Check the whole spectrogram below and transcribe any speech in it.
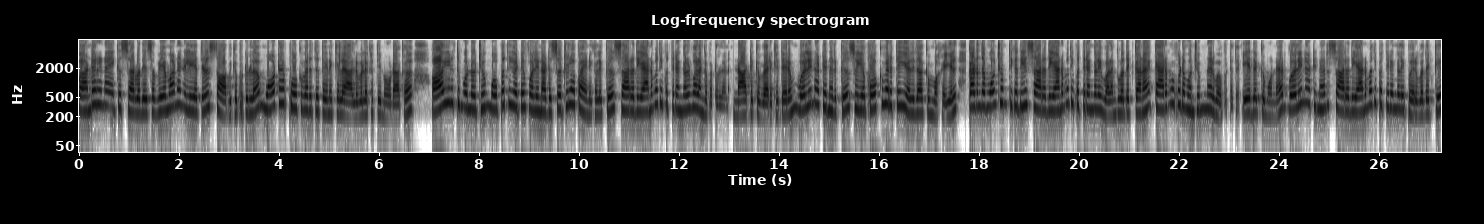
பண்டாரநாயக்க சர்வதேச விமான நிலையத்தில் ஸ்தாபிக்கப்பட்டுள்ள மோட்டார் போக்குவரத்து திணைக்கள அலுவலகத்தின் ஊடாக ஆயிரத்து முன்னூற்று முப்பத்தி எட்டு வெளிநாட்டு சுற்றுலா பயணிகளுக்கு சாரதி அனுமதி பத்திரங்கள் வழங்கப்பட்டுள்ளன. நாட்டுக்கு வருகை தரும் வெளிநாட்டினருக்கு சுய போக்குவரத்தை எளிதாக்கும் வகையில் கடந்த மூன்றாம் திகதி சாரதி அனுமதி பத்திரங்களை வழங்குவதற்கான கருமபுடம் ஒன்றும் நிறுவப்பட்டது. இதற்கு முன்னர் வெளிநாட்டினர் சாரதி அனுமதி பத்திரங்களை பெறுவதற்கு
